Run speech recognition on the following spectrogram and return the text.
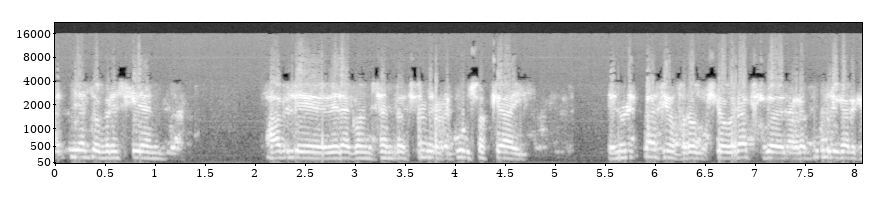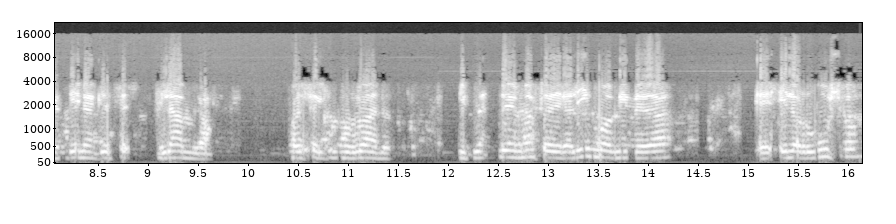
candidato presidente hable de la concentración de recursos que hay en un espacio geográfico de la República Argentina que es el AMLA, o es el urbano, y plantee más federalismo, a mí me da eh, el orgullo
